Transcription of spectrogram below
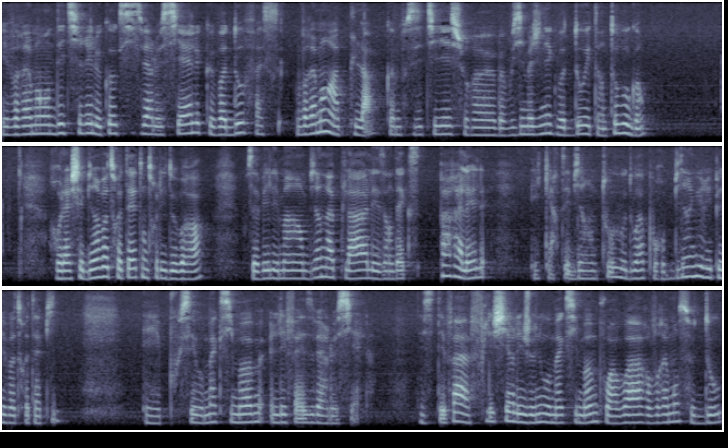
est vraiment d'étirer le coccyx vers le ciel, que votre dos fasse vraiment un plat, comme vous étiez sur. Euh, bah, vous imaginez que votre dos est un toboggan. Relâchez bien votre tête entre les deux bras. Vous avez les mains bien à plat, les index parallèles. Écartez bien tous vos doigts pour bien gripper votre tapis. Et poussez au maximum les fesses vers le ciel. N'hésitez pas à fléchir les genoux au maximum pour avoir vraiment ce dos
